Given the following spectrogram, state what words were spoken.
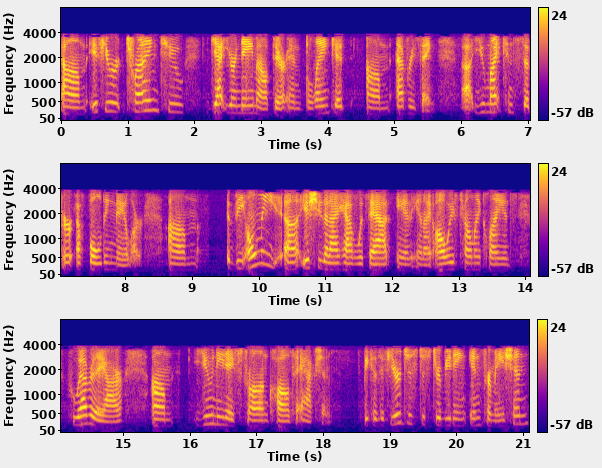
Um, if you're trying to get your name out there and blanket um, everything, uh, you might consider a folding mailer. Um, the only uh, issue that I have with that, and, and I always tell my clients, whoever they are, um, you need a strong call to action. Because if you're just distributing information,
